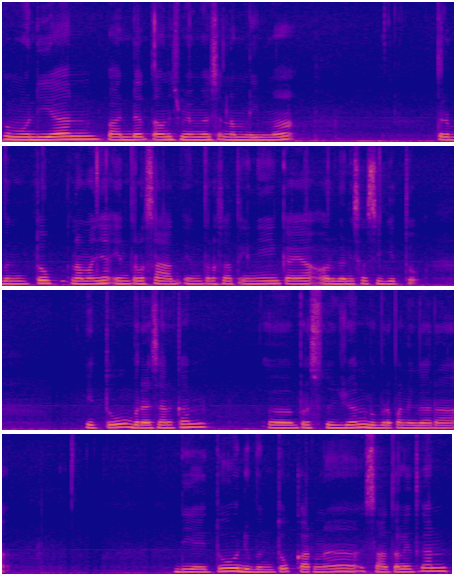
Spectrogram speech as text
Kemudian pada tahun 1965 terbentuk namanya Intelsat. Intelsat ini kayak organisasi gitu. Itu berdasarkan eh, persetujuan beberapa negara. Dia itu dibentuk karena satelit kan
